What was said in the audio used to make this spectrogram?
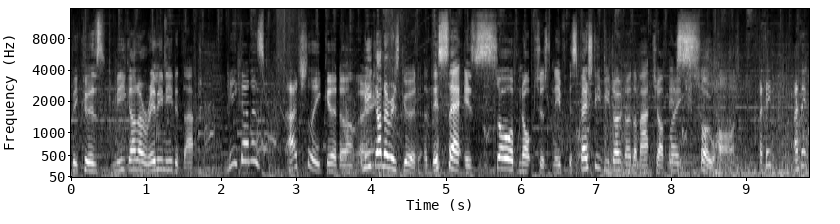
because Mii really needed that. Mii Gunner's actually good, aren't they? Mii is good. This set is so obnoxious, and if, especially if you don't know the matchup, Like- it's so hard. I think I think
